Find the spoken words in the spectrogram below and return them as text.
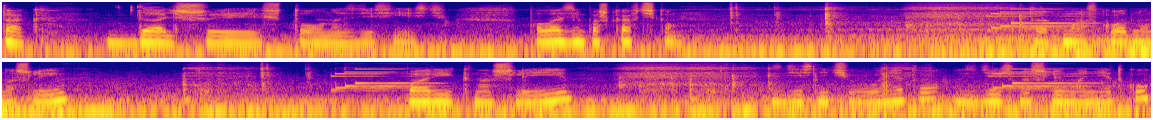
Так, дальше что у нас здесь есть? Полазим по шкафчикам. Так, маску одну нашли. Парик нашли. Здесь ничего нету. Здесь нашли монетку.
